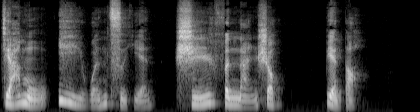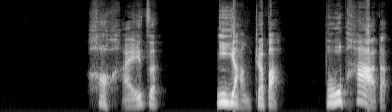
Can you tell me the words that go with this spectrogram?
贾母一闻此言，十分难受，便道。好孩子，你养着吧，不怕的。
